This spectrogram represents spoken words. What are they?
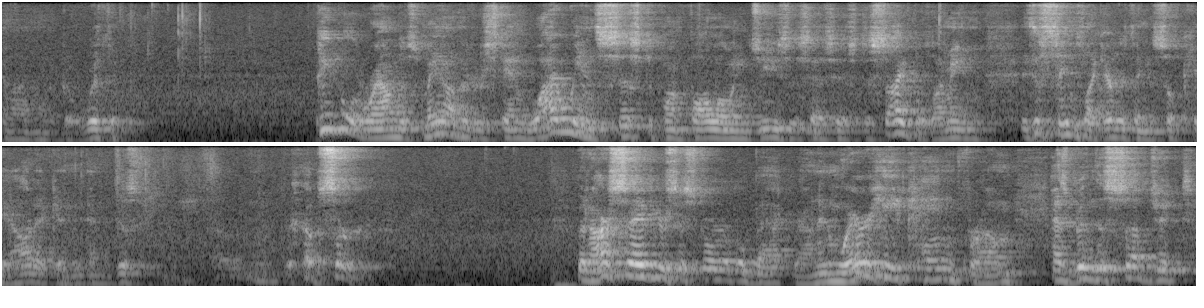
and I want to go with him people around us may not understand why we insist upon following Jesus as his disciples. I mean, it just seems like everything is so chaotic and, and just absurd. But our Savior's historical background and where he came from has been the subject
